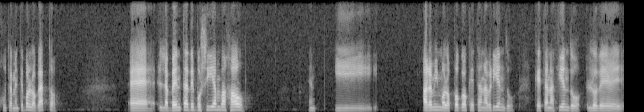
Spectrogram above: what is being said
justamente por los gastos. Eh, las ventas de poesía han bajado y ahora mismo los pocos que están abriendo, que están haciendo lo de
